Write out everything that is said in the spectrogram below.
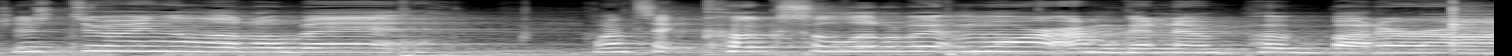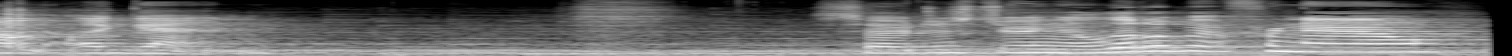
just doing a little bit. Once it cooks a little bit more, I'm gonna put butter on again. So just doing a little bit for now,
